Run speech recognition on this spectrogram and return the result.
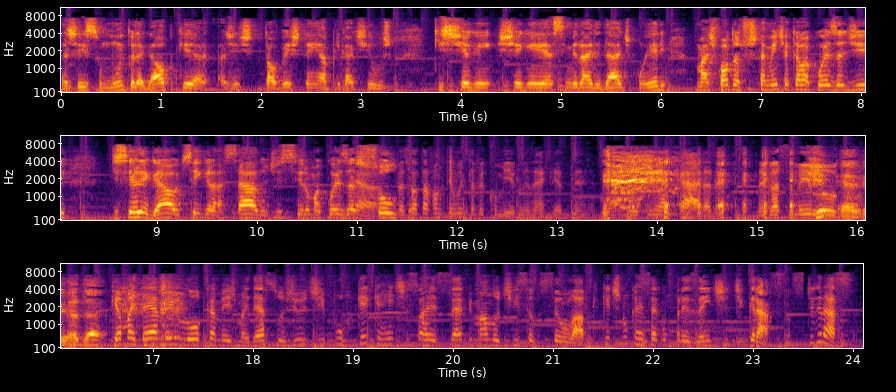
Achei isso muito legal, porque a, a, gente talvez tenha aplicativos que cheguem, cheguem a similaridade com ele, mas falta justamente aquela coisa de, de ser legal, de ser engraçado, de ser uma coisa é, solta. O pessoal tá falando que tem muito a ver comigo, né? Que é, é minha cara, né? Negócio meio louco. É verdade. Que é uma ideia meio louca mesmo. A ideia surgiu de por que, que a gente só recebe uma notícia do celular? Por que, que a gente nunca recebe um presente de graça? De graça.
